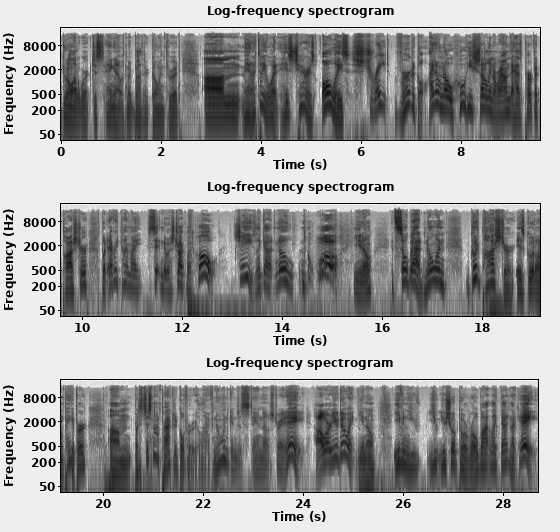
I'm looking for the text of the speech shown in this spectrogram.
doing a lot of work, just hanging out with my brother, going through it. Um, man, I tell you what, his chair is always straight vertical. I don't know who he's shuttling around that has perfect posture, but every time I sit into his truck, I'm like, oh, jeez, I got no, no, whoa, you know. It's so bad. No one, good posture is good on paper, um, but it's just not practical for real life. No one can just stand up straight. Hey, how are you doing? You know, even you, you, you show up to a robot like that and like, hey,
